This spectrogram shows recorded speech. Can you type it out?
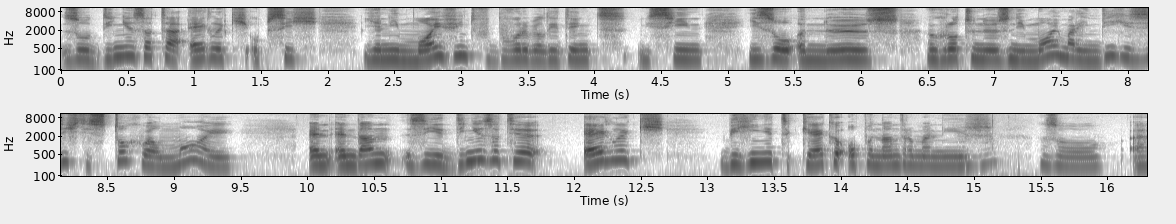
zo dingen dat dat eigenlijk op zich je niet mooi vindt. Bijvoorbeeld, je denkt misschien is zo een neus, een grote neus niet mooi, maar in die gezicht is het toch wel mooi. En, en dan zie je dingen dat je eigenlijk begint te kijken op een andere manier. Zo, uh,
